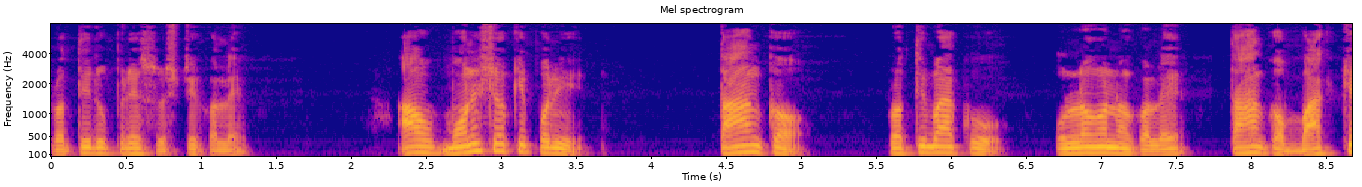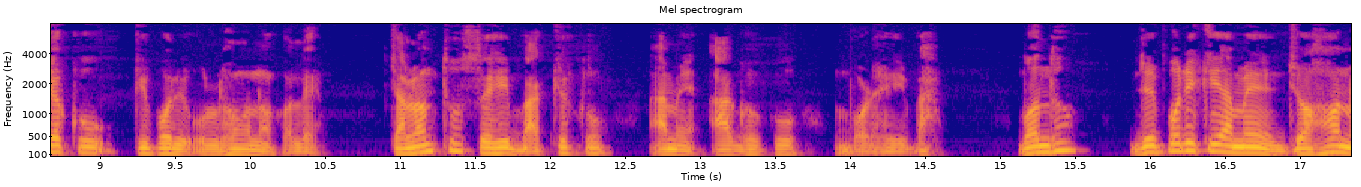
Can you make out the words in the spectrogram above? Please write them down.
ପ୍ରତିରୂପରେ ସୃଷ୍ଟି କଲେ ଆଉ ମଣିଷ କିପରି ତାହାଙ୍କ ପ୍ରତିମାକୁ ଉଲ୍ଲଙ୍ଘନ କଲେ ତାହାଙ୍କ ବାକ୍ୟକୁ କିପରି ଉଲ୍ଲଙ୍ଘନ କଲେ ଚାଲନ୍ତୁ ସେହି ବାକ୍ୟକୁ ଆମେ ଆଗକୁ ବଢ଼େଇବା। ବନ୍ଧୁ ଯେପରିକି ଆମେ ଜହନ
